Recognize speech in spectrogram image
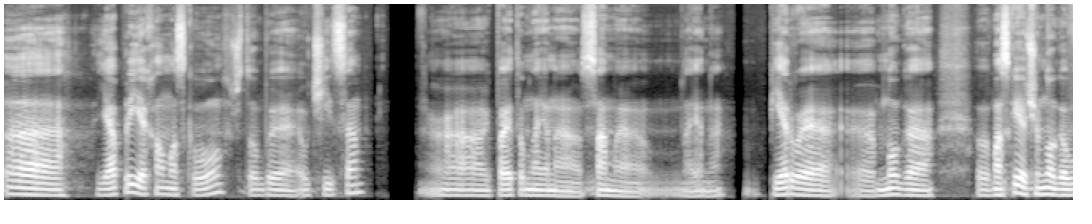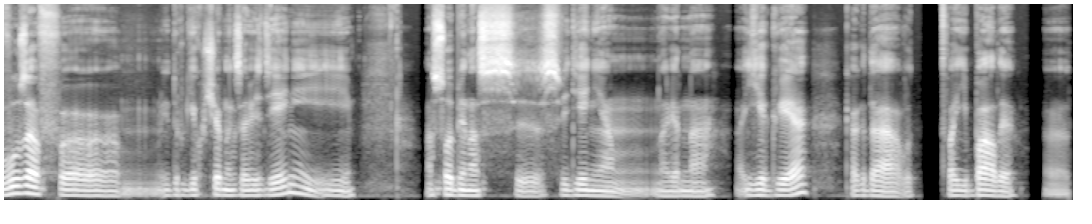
А, я приехал в Москву, чтобы учиться. Поэтому, наверное, самое, наверное, первое, э, много в Москве очень много вузов э, и других учебных заведений, и особенно с, с введением, наверное, ЕГЭ, когда вот твои баллы э,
